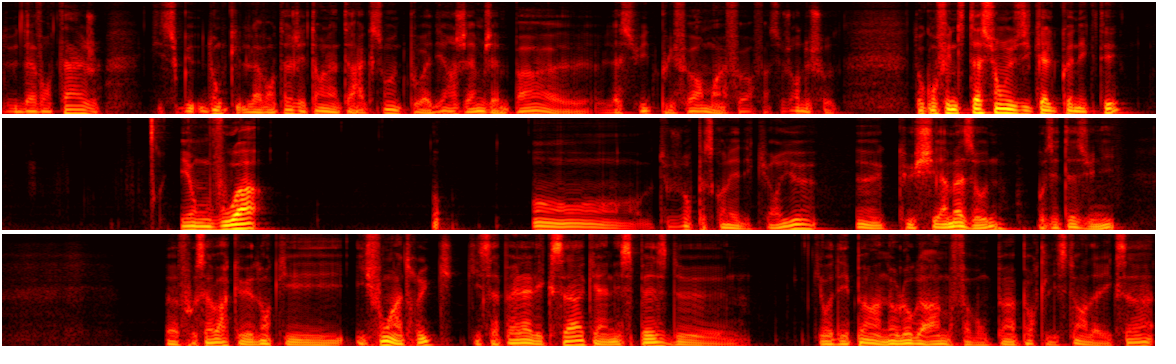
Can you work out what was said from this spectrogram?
d'avantages donc l'avantage étant l'interaction et de pouvoir dire j'aime, j'aime pas, euh, la suite plus fort, moins fort, enfin ce genre de choses. Donc on fait une station musicale connectée et on voit, toujours parce qu'on est des curieux, euh, que chez Amazon, aux États-Unis, il euh, faut savoir que donc ils, font un truc qui s'appelle Alexa, qui est une espèce de qui est au départ un hologramme, enfin bon, peu importe l'histoire d'Alexa,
